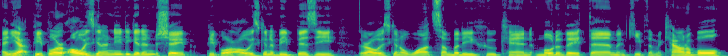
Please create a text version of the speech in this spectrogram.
And yeah, people are always gonna need to get into shape. People are always gonna be busy. They're always gonna want somebody who can motivate them and keep them accountable.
